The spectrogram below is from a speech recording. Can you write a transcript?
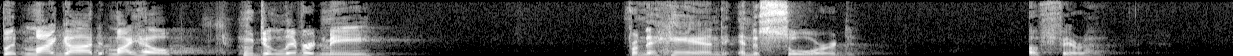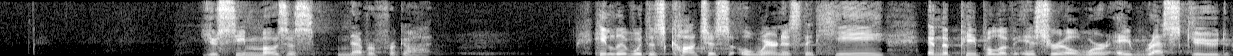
but my God, my help who delivered me from the hand and the sword of Pharaoh. You see, Moses never forgot. He lived with this conscious awareness that he and the people of Israel were a rescued,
